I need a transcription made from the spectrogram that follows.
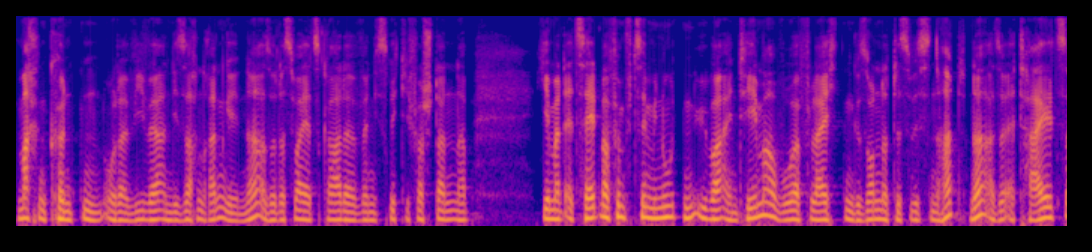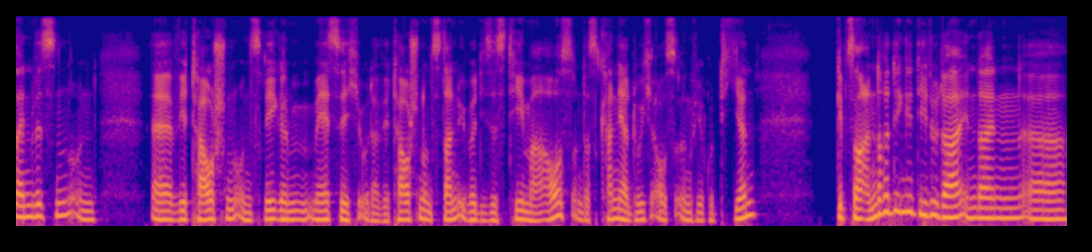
machen könnten oder wie wir an die Sachen rangehen. Ne? Also das war jetzt gerade, wenn ich es richtig verstanden habe, jemand erzählt mal 15 Minuten über ein Thema, wo er vielleicht ein gesondertes Wissen hat. Ne? Also er teilt sein Wissen und äh, wir tauschen uns regelmäßig oder wir tauschen uns dann über dieses Thema aus und das kann ja durchaus irgendwie rotieren. Gibt es noch andere Dinge, die du da in deinen äh,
